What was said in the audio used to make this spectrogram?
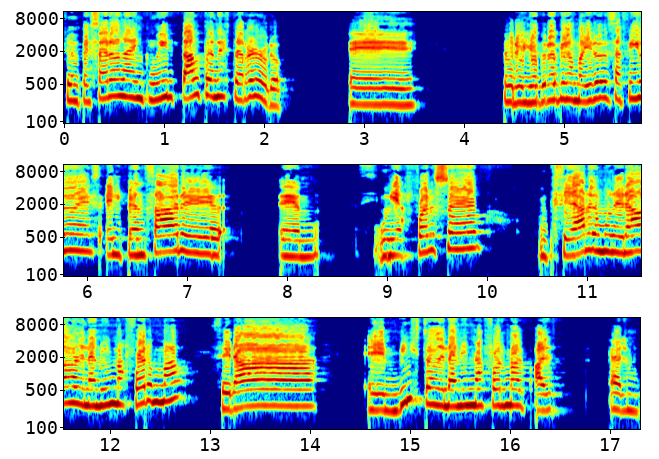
se empezaron a incluir tanto en este rubro. Eh, pero yo creo que los mayores desafíos es el pensar eh, mi esfuerzo será remunerado de la misma forma, será eh, visto de la misma forma al, al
